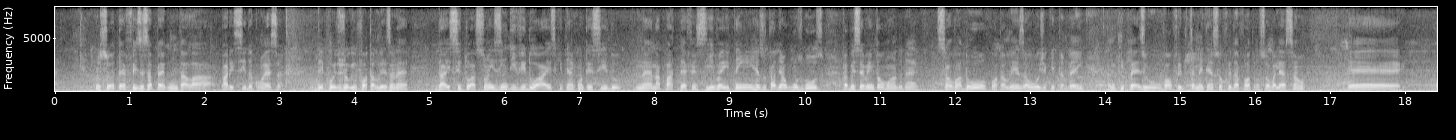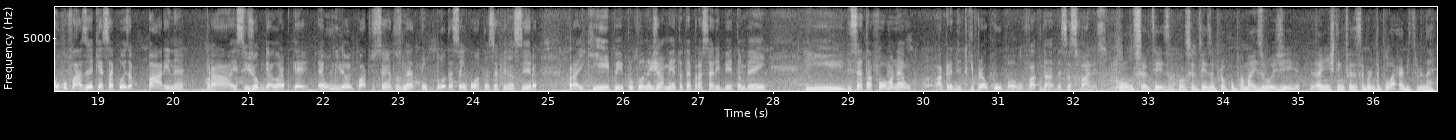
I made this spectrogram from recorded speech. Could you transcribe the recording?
Professor, eu até fiz essa pergunta lá, parecida com essa, depois do jogo em Fortaleza, né? Das situações individuais que tem acontecido né, na parte defensiva e tem resultado em alguns gols que a ABC vem tomando, né? Salvador, Fortaleza, hoje aqui também, em que pese o Valfrido também tenha sofrido a falta na sua avaliação. É, como fazer que essa coisa pare, né? Para esse jogo de agora, porque é 1 milhão e 400, né? Tem toda essa importância financeira para a equipe, para o planejamento, até para a Série B também. E de certa forma, né, acredito que preocupa o fato da, dessas falhas. Com certeza, com certeza preocupa, mas hoje a gente tem que fazer essa pergunta para o árbitro, né?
